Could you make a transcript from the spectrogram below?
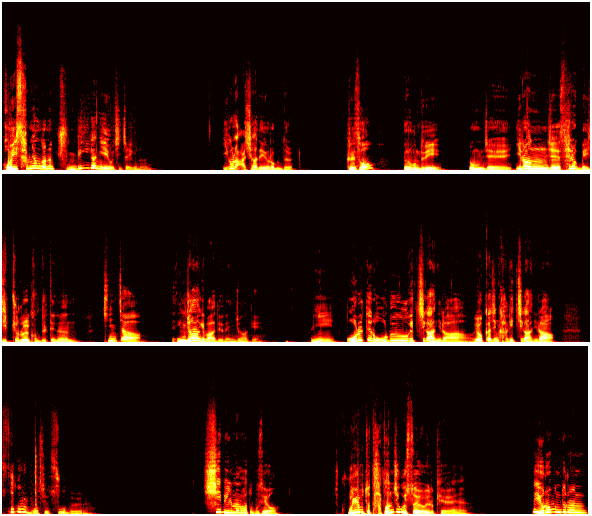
거의 3년간은 준비 기간이에요, 진짜 이거는. 이걸 아셔야 돼요, 여러분들. 그래서 여러분들이 좀 이제 이런 이제 세력 매집주를 건들 때는 진짜 냉정하게 봐야 돼요, 냉정하게. 아니, 오를 대로 오르겠지가 아니라 여기까진 가겠지가 아니라 수급을 보세요, 수급을. 12일만 봐도 보세요. 9일부터 다 던지고 있어요, 이렇게. 근데 여러분들은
